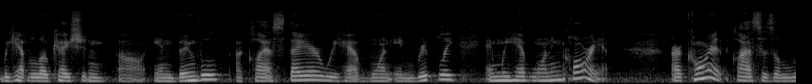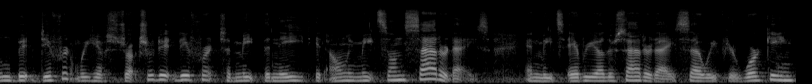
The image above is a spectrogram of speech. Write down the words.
we have a location uh, in Boonville, a class there. We have one in Ripley, and we have one in Corinth. Our Corinth class is a little bit different. We have structured it different to meet the need. It only meets on Saturdays and meets every other Saturday. So if you're working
